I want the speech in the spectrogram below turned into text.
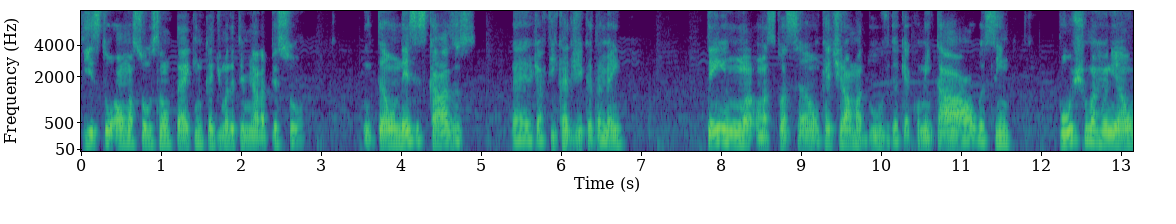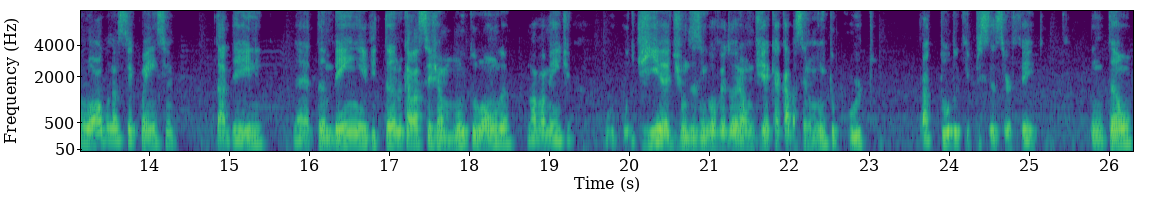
visto a uma solução técnica de uma determinada pessoa. Então, nesses casos, né, já fica a dica também, tem uma, uma situação, quer tirar uma dúvida, quer comentar algo assim, puxa uma reunião logo na sequência da dele, né, também evitando que ela seja muito longa, novamente. O, o dia de um desenvolvedor é um dia que acaba sendo muito curto para tudo que precisa ser feito. Então,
